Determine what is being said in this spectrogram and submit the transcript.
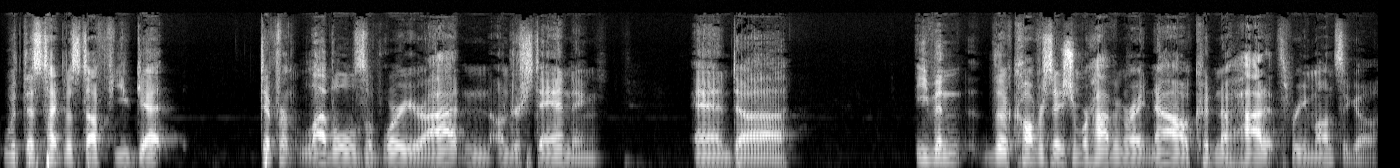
with this type of stuff, you get different levels of where you're at and understanding. And, uh, even the conversation we're having right now couldn't have had it three months ago.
